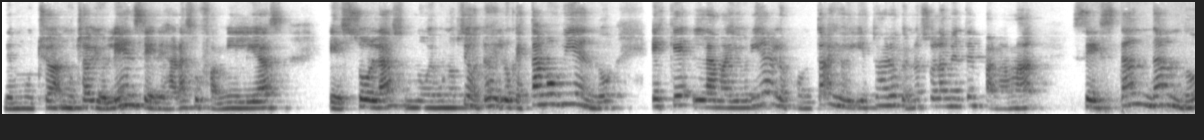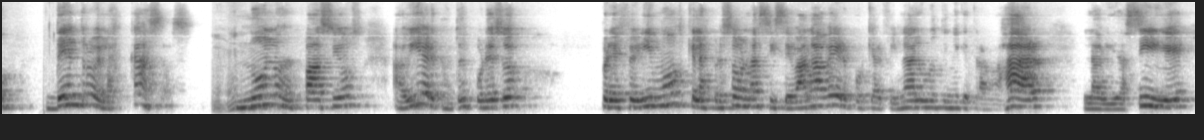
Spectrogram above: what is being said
de mucha, mucha violencia y dejar a sus familias eh, solas no es una opción. Entonces, lo que estamos viendo es que la mayoría de los contagios, y esto es algo que no solamente en Panamá, se están dando dentro de las casas, no en los espacios abiertos. Entonces, por eso preferimos que las personas, si se van a ver, porque al final uno tiene que trabajar, la vida sigue,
